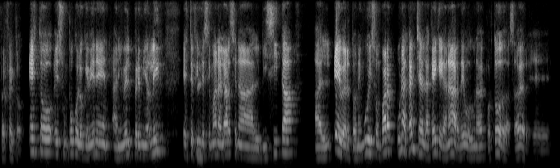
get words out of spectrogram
Perfecto. Esto es un poco lo que viene a nivel Premier League. Este fin de semana el Arsenal visita al Everton en Wilson Park, una cancha en la que hay que ganar, debo de una vez por todas. A ver. Eh,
